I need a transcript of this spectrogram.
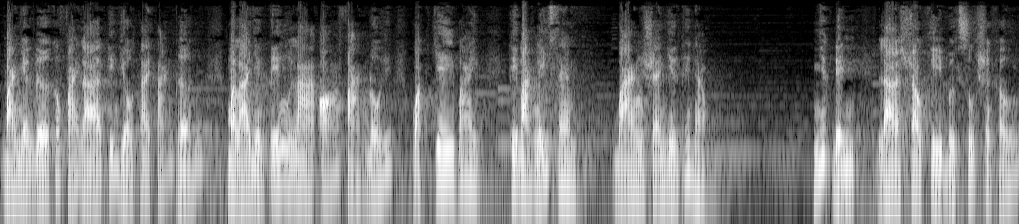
bạn nhận được không phải là tiếng vỗ tay tán thưởng, mà là những tiếng la ó phản đối hoặc chê bai, thì bạn nghĩ xem, bạn sẽ như thế nào? Nhất định là sau khi bước xuống sân khấu,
